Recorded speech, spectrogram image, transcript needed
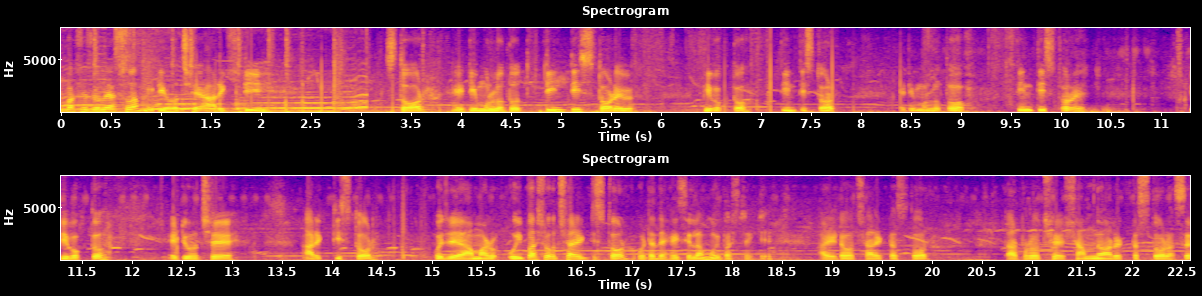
আমি পাশে চলে আসলাম। এটি হচ্ছে আরেকটি স্তর। এটি মূলত তিনটি স্তরে বিভক্ত, তিনটি স্তর। এটি মূলত তিনটি স্তরে বিভক্ত। এটি হচ্ছে আরেকটি স্তর। ওই যে আমার ওই পাশে হচ্ছে আরেকটি স্তর, ওইটা দেখাইছিলাম ওই পাশ থেকে। আর এটা হচ্ছে আরেকটা স্তর। তারপর হচ্ছে সামনেও আরেকটা স্তর আছে।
